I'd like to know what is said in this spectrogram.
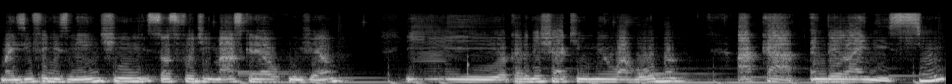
mas infelizmente só se for de máscara e álcool gel. E eu quero deixar aqui o meu arroba AK underline sim.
